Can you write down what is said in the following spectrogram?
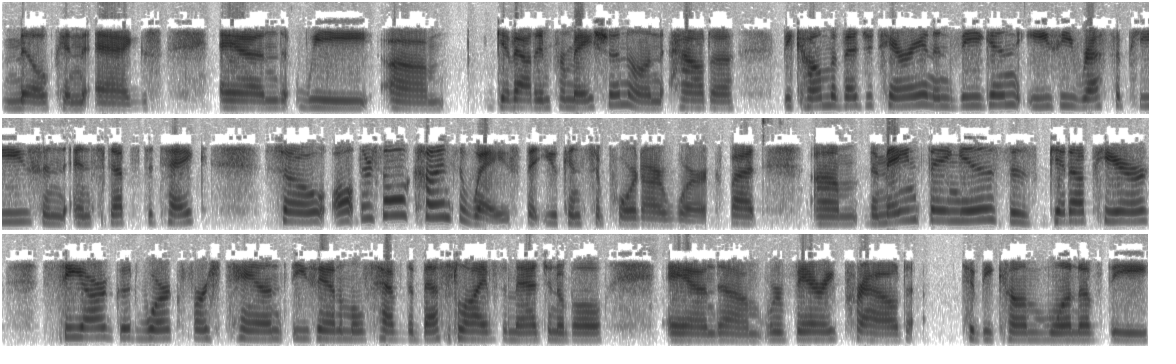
milk and eggs, and we um, give out information on how to become a vegetarian and vegan, easy recipes and, and steps to take. So all, there's all kinds of ways that you can support our work. But um, the main thing is is get up here, see our good work firsthand. These animals have the best lives imaginable, and um, we're very proud to become one of the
